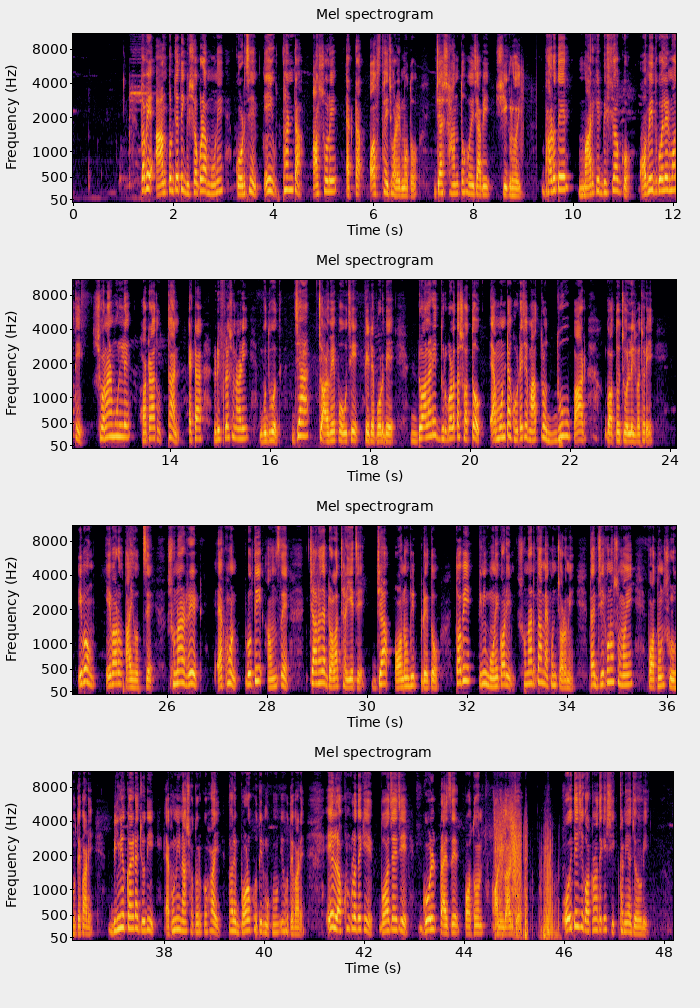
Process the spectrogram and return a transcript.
তবে আন্তর্জাতিক বিশেষজ্ঞরা মনে করছেন, এই উত্থানটা আসলে একটা অস্থায়ী ঝড়ের মতো, যা শান্ত হয়ে যাবে শীঘ্রই। ভারতের মার্কেট বিশেষজ্ঞ অমিত গোয়েলের মতে, সোনার মূল্যে হঠাৎ উত্থান একটা রিফ্লেশনারি বুদবুদ। যা চরমে পৌঁছে ফেটে পড়বে। ডলারের দুর্বলতা সত্ত্বেও এমনটা ঘটেছে মাত্র দুবার গত চল্লিশ বছরে। এবং এবারও তাই হচ্ছে। সোনার রেট এখন প্রতি আউন্সে চার হাজার ডলার ছাড়িয়েছে, যা অনভিপ্রেত। তবে তিনি মনে করেন, সোনার দাম এখন চরমে। তাই যে কোনো সময়ে পতন শুরু হতে পারে। বিনিয়োগকারীরা যদি এখনই না সতর্ক হয়, তাহলে বড় ক্ষতির মুখোমুখি হতে পারে। এই লক্ষণগুলো দেখে বোঝা যায় যে গোল্ড প্রাইসের পতন অনিবার্য। ঐতিহাসিক ঘটনা থেকে শিক্ষা নেওয়া জরুরি।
